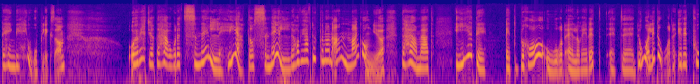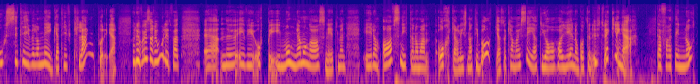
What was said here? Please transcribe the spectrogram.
Det hängde ihop liksom. Och jag vet ju att det här ordet snällhet och snäll, det har vi haft uppe någon annan gång ju. Det här med att är det ett bra ord eller är det ett, ett eh, dåligt ord? Är det ett positiv eller negativ klang på det? Och det var ju så roligt för att eh, nu är vi ju uppe i många, många avsnitt men i de avsnitten om man orkar lyssna tillbaka så kan man ju se att jag har genomgått en utveckling här. Därför att det är något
